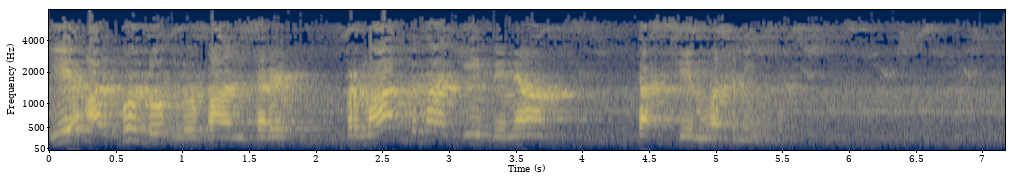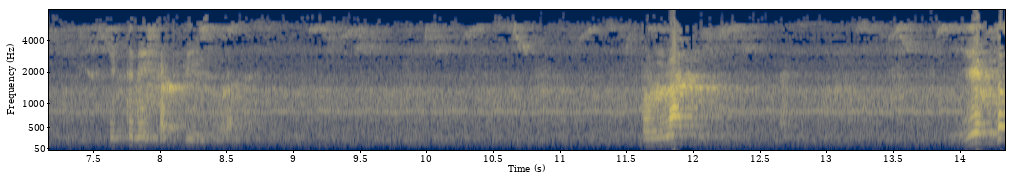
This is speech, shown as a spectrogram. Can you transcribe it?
ये अरबों लोक लोकांतर परमात्मा के बिना तस्य मत नहीं हो। इतनी शक्ति सूरत है। तुलना की ये तो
